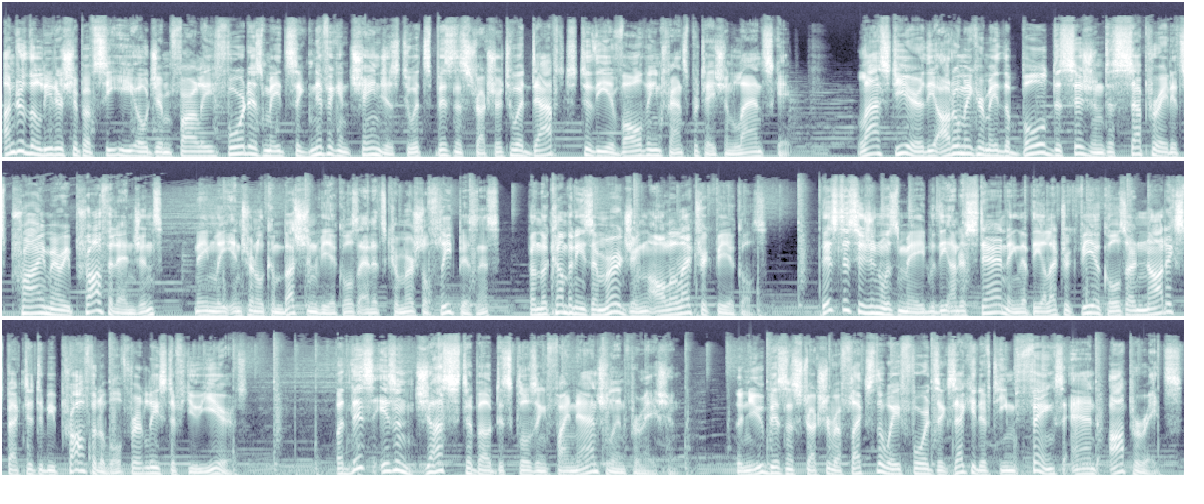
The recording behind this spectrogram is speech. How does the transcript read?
Under the leadership of CEO Jim Farley, Ford has made significant changes to its business structure to adapt to the evolving transportation landscape. Last year, the automaker made the bold decision to separate its primary profit engines, namely internal combustion vehicles and its commercial fleet business, from the company's emerging all electric vehicles. This decision was made with the understanding that the electric vehicles are not expected to be profitable for at least a few years. But this isn't just about disclosing financial information. The new business structure reflects the way Ford's executive team thinks and operates.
